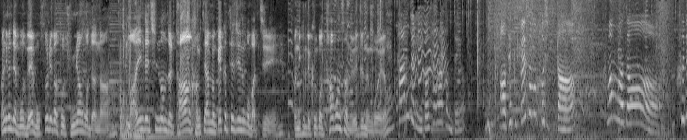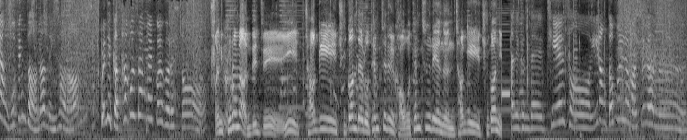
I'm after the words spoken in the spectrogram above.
아니 근데 뭐 내 목소리가 더 중요한 거잖아 지금 아닌데 친놈들 다 강퇴하면 깨끗해지는 거 맞지 아니 근데 그거 타곤산 왜 드는 거예요? 사람들이 이거 사라던데요? 아, 대포 뺏어먹고 싶다. 그만 맞아. 그냥 무빙도 안 하네, 이 사람. 그러니까 타곤산 갈걸 그랬어. 아니 그러면 안 되지 이 자기 주관대로 템트리를 가고 템트리에는 자기 주관이 아니, 근데 뒤에서 E랑 W만 쓰면은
